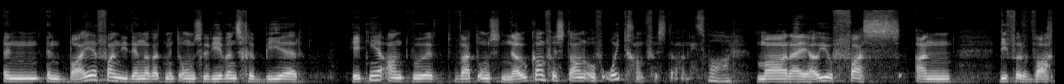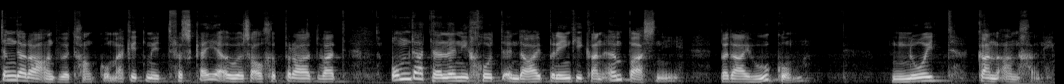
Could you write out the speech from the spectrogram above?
in in baie van die dinge wat met ons lewens gebeur, het nie 'n antwoord wat ons nou kan verstaan of ooit gaan verstaan nie. Swaar. Maar hy hou jou vas aan die verwagting dat daar 'n antwoord gaan kom. Ek het met verskeie ouers al gepraat wat omdat hulle nie God in daai prentjie kan inpas nie, by daai hoekom nooit kan aangaan nie.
